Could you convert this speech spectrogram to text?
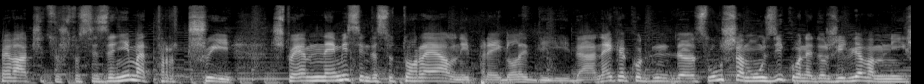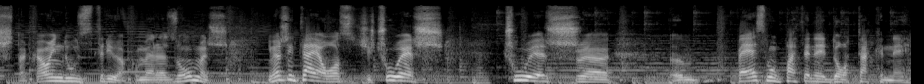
pevačicu, što se za njima trči, što ja ne mislim da su to realni pregledi, da nekako da slušam muziku, ne doživljavam ništa, kao industriju, ako me razumeš. Imaš li taj osjećaj, čuješ, čuješ uh, pesmu pa te ne dotakne,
